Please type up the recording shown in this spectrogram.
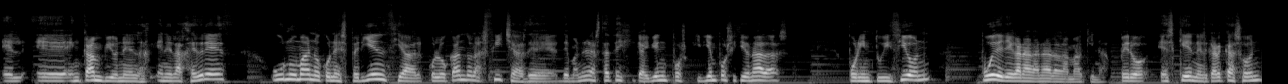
eh, en cambio, en el, ajedrez, un humano con experiencia colocando las fichas de, manera estratégica y bien, y bien, posicionadas, por intuición, puede llegar a ganar a la máquina. Pero es que en el Carcassonne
